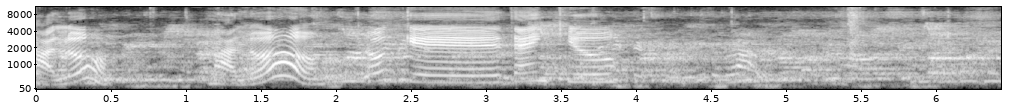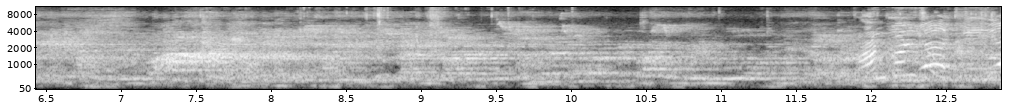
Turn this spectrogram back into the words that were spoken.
ভালো? ভালো? Okay thank you Uncle Daddy, yeah.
